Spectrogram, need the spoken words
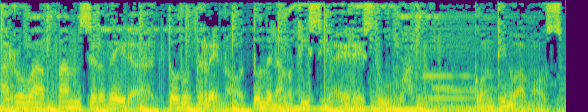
arroba Pam Cerdeira, todo terreno, donde la noticia eres tú. Continuamos.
